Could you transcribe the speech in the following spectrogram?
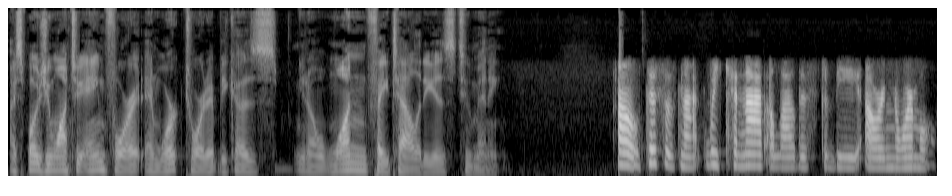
I suppose, you want to aim for it and work toward it because you know one fatality is too many. Oh, this is not. We cannot allow this to be our normal,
